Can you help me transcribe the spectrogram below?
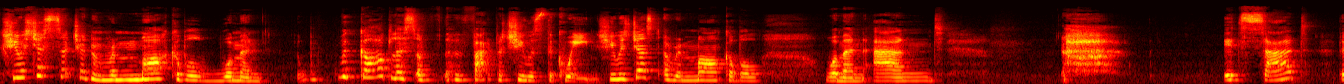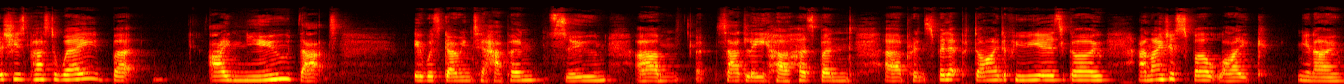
she was just such a remarkable woman, regardless of the fact that she was the queen. She was just a remarkable woman and it's sad that she's passed away, but I knew that it was going to happen soon. Um, sadly, her husband, uh, Prince Philip, died a few years ago, and I just felt like, you know,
